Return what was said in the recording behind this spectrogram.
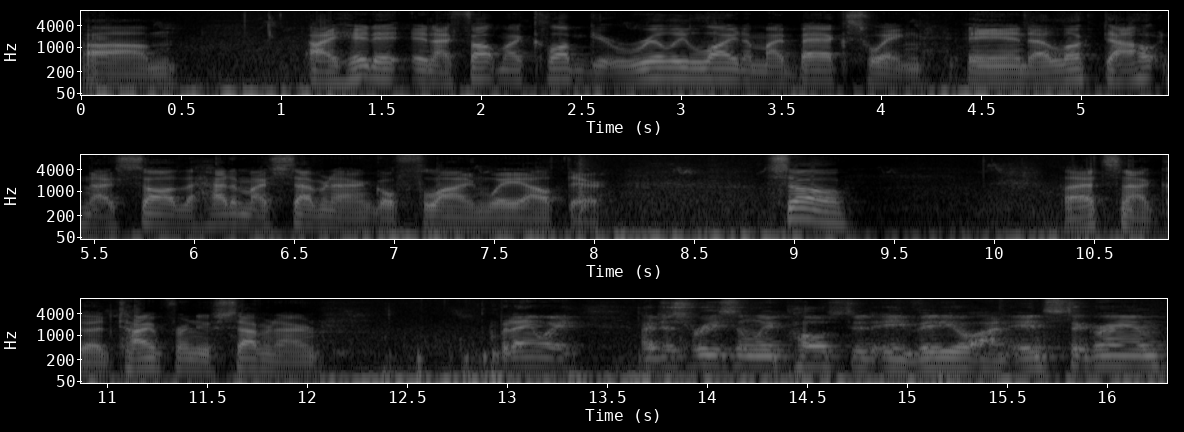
Um, I hit it and I felt my club get really light on my backswing and I looked out and I saw the head of my 7 iron go flying way out there. So that's not good. Time for a new 7 iron. But anyway, I just recently posted a video on Instagram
